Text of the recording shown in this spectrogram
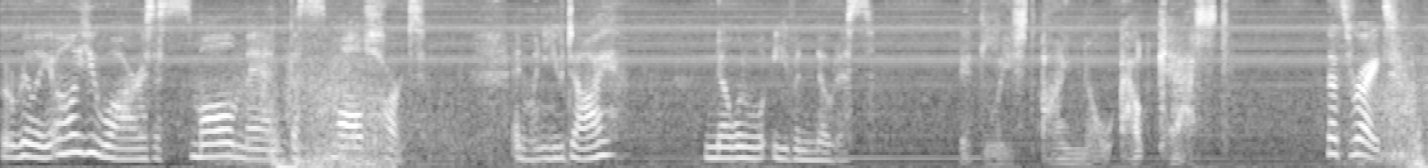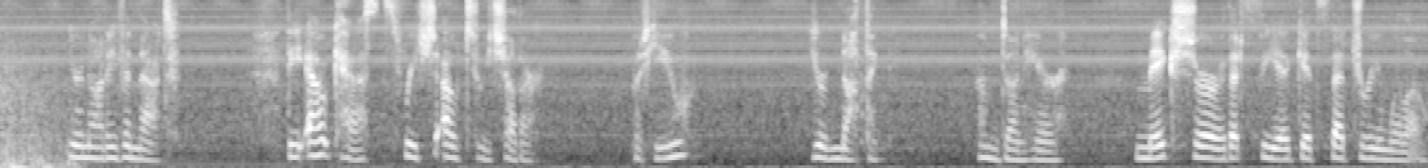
But really, all you are is a small man with a small heart. And when you die, no one will even notice. At least I know Outcast. That's right. You're not even that. The outcasts reached out to each other. But you? You're nothing. I'm done here. Make sure that Fia gets that dream willow,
